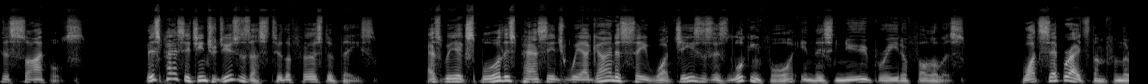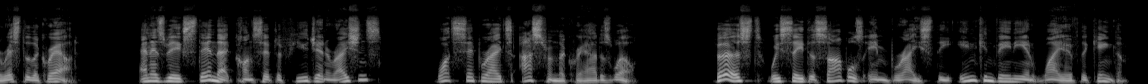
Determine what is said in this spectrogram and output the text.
disciples. This passage introduces us to the first of these. As we explore this passage, we are going to see what Jesus is looking for in this new breed of followers. What separates them from the rest of the crowd? And as we extend that concept a few generations, what separates us from the crowd as well? First, we see disciples embrace the inconvenient way of the kingdom.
